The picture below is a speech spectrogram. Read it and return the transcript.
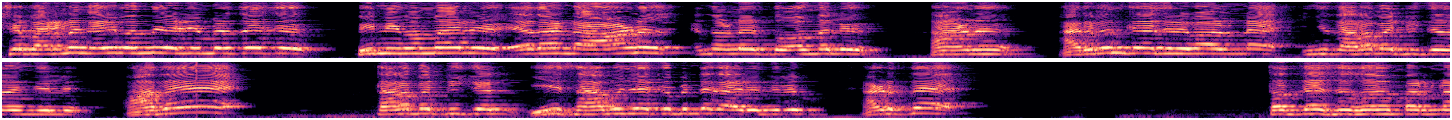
പക്ഷെ ഭരണം കൈ വന്നു കഴിയുമ്പോഴത്തേക്ക് പിന്നെ ഇവന്മാര് ഏതാണ്ട് ആണ് എന്നുള്ള ഒരു തോന്നൽ ആണ്. അരവിന്ദ് കെജ്രിവാളിനെ ഇനി തറ പറ്റിച്ചതെങ്കിൽ അതേ തറ പറ്റിക്കൽ ഈ സാബു ജേക്കബിന്റെ കാര്യത്തിലും അടുത്ത തദ്ദേശ സ്വയംഭരണ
